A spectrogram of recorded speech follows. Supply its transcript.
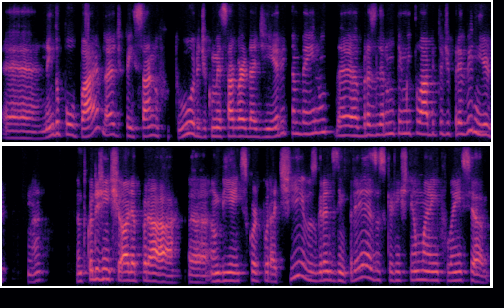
é, nem do poupar, né, de pensar no futuro, de começar a guardar dinheiro, e também não, é, o brasileiro não tem muito hábito de prevenir, né? Tanto quando a gente olha para uh, é, ambientes corporativos, grandes empresas, que a gente tem uma influência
